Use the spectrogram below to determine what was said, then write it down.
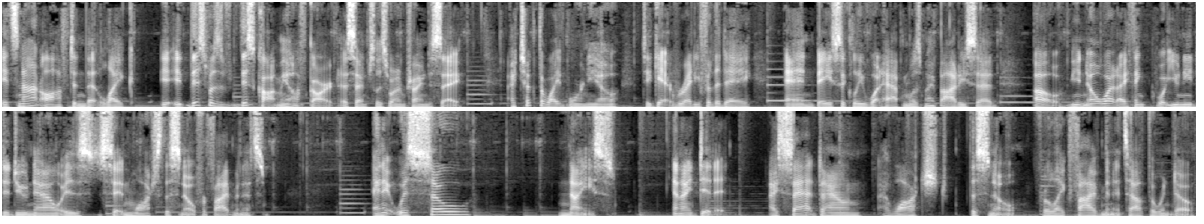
it's not often that like it, it, this was this caught me off guard. Essentially, is what I'm trying to say. I took the white Borneo to get ready for the day, and basically what happened was my body said, "Oh, you know what? I think what you need to do now is sit and watch the snow for five minutes." And it was so nice, and I did it. I sat down, I watched the snow for like five minutes out the window.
